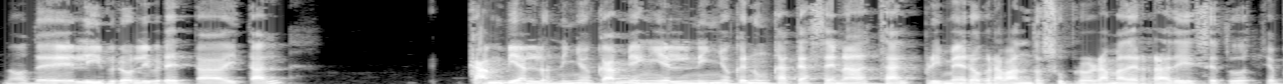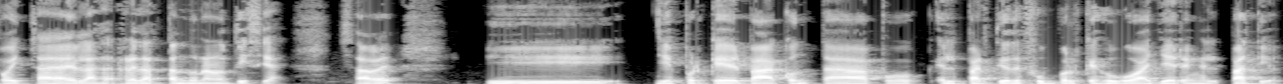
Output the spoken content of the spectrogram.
¿no? De libro, libreta y tal, cambian, los niños cambian y el niño que nunca te hace nada está el primero grabando su programa de radio y dice, tú, hostia, pues ahí está redactando una noticia, ¿sabes? Y, y es porque va a contar pues, el partido de fútbol que jugó ayer en el patio.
